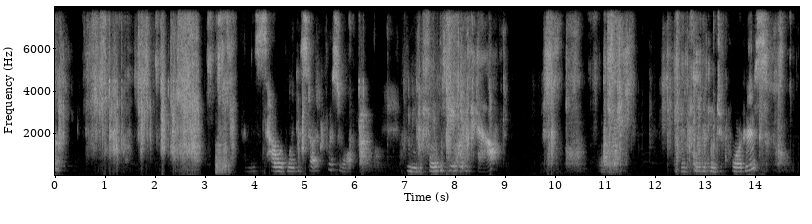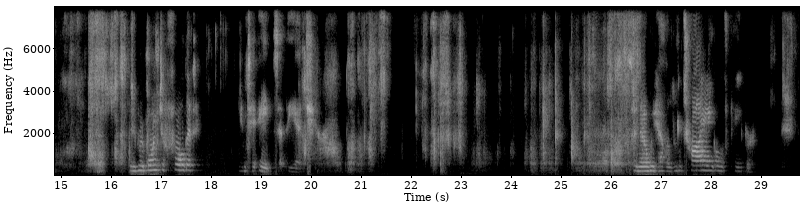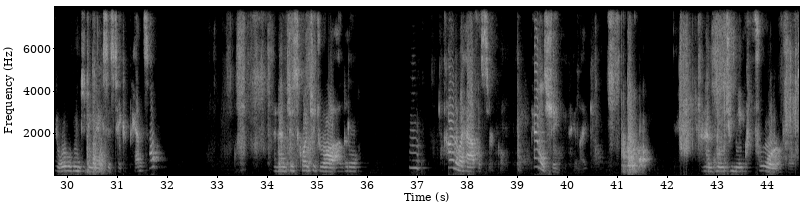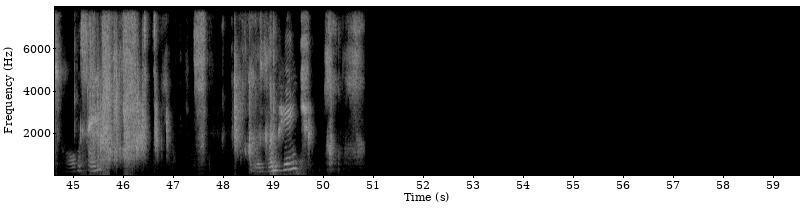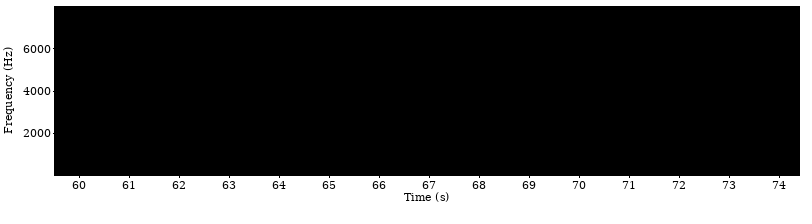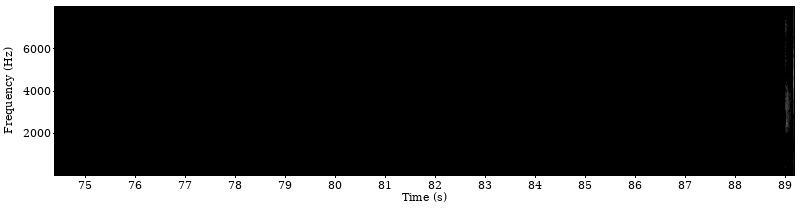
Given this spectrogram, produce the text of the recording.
And this how we're going to start. First of all, we need to fold the paper in half. Then fold it into quarters. Then we're going to fold it into eighths at the edge. So now we have a little triangle of paper. And what we're going to do next is take a pencil. And I'm just going to draw a little, hmm, kind of a half a circle, petal shape if you like. And I'm going to make four of those, all the same. There's one page.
